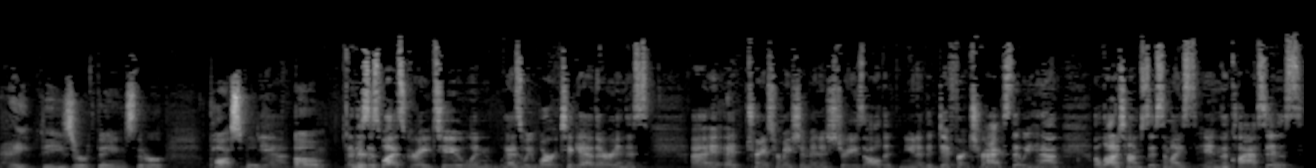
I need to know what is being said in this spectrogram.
hey, these are things that are possible. Yeah. Um, And this is why it's great too. When as we work together in this uh, at at Transformation Ministries, all the you know the different tracks that we have. A lot of times, if somebody's in the classes,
